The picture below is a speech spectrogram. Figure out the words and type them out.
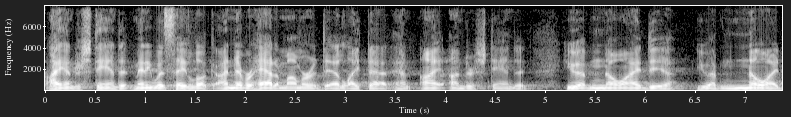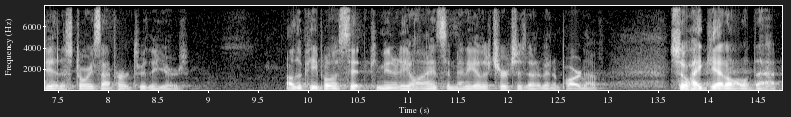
I understand it. Many would say, look, I never had a mom or a dad like that, and I understand it. You have no idea. You have no idea the stories I've heard through the years. Other people that sit in Community Alliance and many other churches that I've been a part of. So I get all of that.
